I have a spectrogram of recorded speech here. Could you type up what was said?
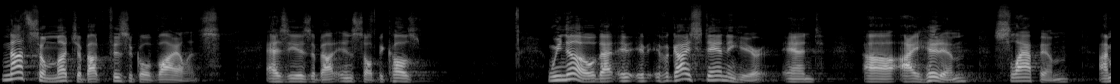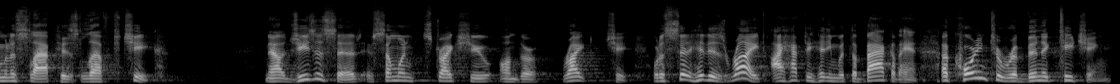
not so much about physical violence as he is about insult because we know that if, if a guy's standing here and uh, I hit him slap him, I'm going to slap his left cheek. Now, Jesus says if someone strikes you on the right cheek, well, to hit his right, I have to hit him with the back of the hand. According to rabbinic teaching,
